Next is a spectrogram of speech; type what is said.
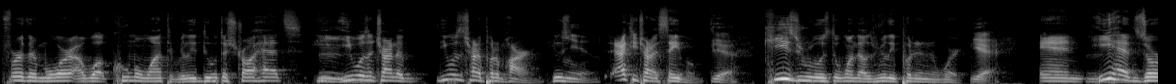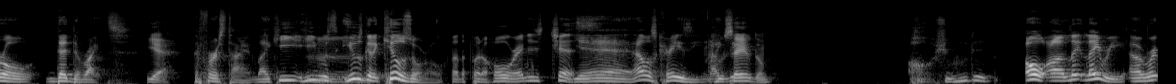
furthermore on what Kuma wanted to really do with the Straw Hats, he, he wasn't trying to he wasn't trying to put him harm. He was yeah, actually trying to save him. Yeah, Kizaru was the one that was really putting in the work, yeah, and Hmm. he had Zoro dead to rights yeah. The first time. Like he he was he Hmm. was gonna kill Zoro. about to put a hole right in his chest. Yeah, that was crazy. Who Like, saved him? oh shoot, who did? Oh, uh, La- Larry, uh, Ray,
